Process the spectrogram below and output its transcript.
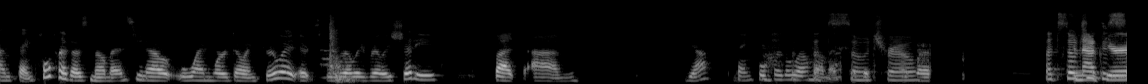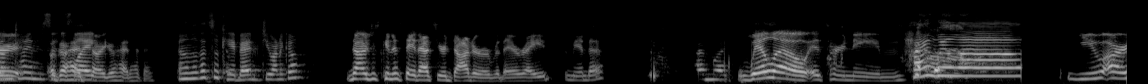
i'm thankful for those moments you know when we're going through it it's really really shitty but um yeah thankful for the low that's moments. so true that's so And true that's because your- sometimes Oh, it's go ahead. like Sorry, go ahead, Heather. oh no that's okay babe do you want to go No, I was just gonna say that's your daughter over there, right, Amanda? i'm like Willow is her name. hi willow You are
